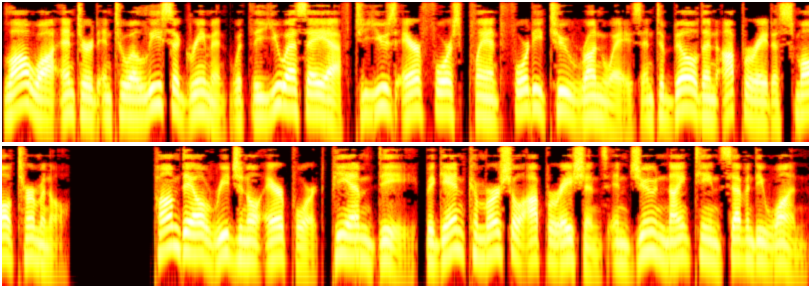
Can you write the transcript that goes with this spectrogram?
LAWA entered into a lease agreement with the USAF to use Air Force Plant 42 runways and to build and operate a small terminal. Palmdale Regional Airport (PMD) began commercial operations in June 1971,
